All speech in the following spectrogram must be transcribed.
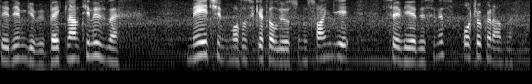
dediğim gibi beklentiniz ne? Ne için motosiklet alıyorsunuz? Hangi seviyedesiniz? O çok önemli.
